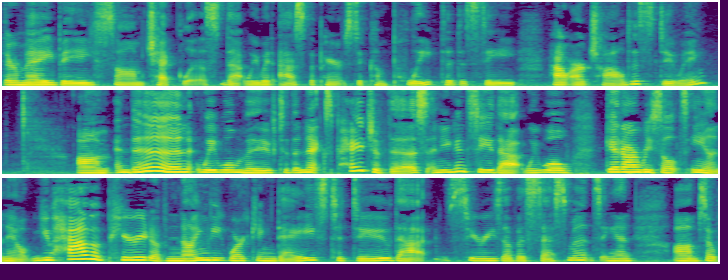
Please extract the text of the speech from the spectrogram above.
There may be some checklist that we would ask the parents to complete to, to see how our child is doing. Um, and then we will move to the next page of this, and you can see that we will get our results in. Now, you have a period of 90 working days to do that series of assessments, and um, so,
